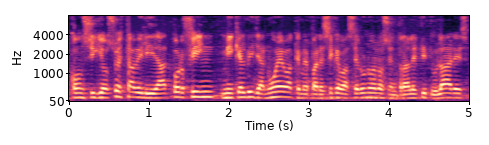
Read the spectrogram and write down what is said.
consiguió su estabilidad por fin Miquel Villanueva, que me parece que va a ser uno de los centrales titulares,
